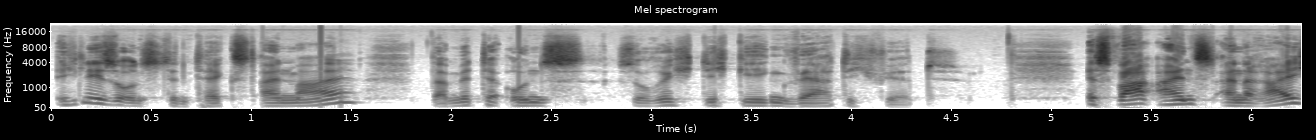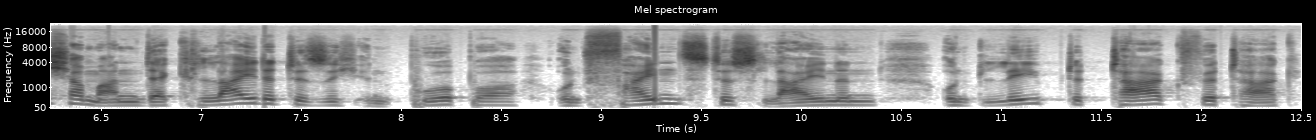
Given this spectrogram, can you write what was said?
Ich lese uns den Text einmal, damit er uns so richtig gegenwärtig wird. Es war einst ein reicher Mann, der kleidete sich in Purpur und feinstes Leinen und lebte Tag für Tag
